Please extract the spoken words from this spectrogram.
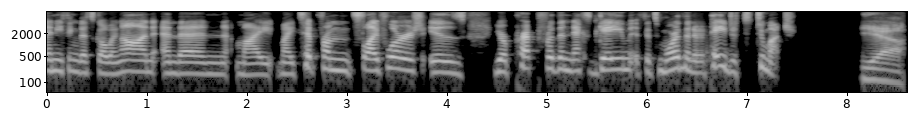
anything that's going on. And then my my tip from Sly Flourish is your prep for the next game. If it's more than a page, it's too much. Yeah,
